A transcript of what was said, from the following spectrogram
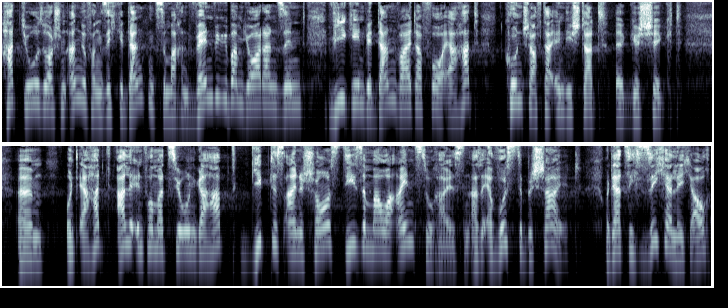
hat Josua schon angefangen, sich Gedanken zu machen, wenn wir über dem Jordan sind, wie gehen wir dann weiter vor? Er hat Kundschafter in die Stadt äh, geschickt. Ähm, und er hat alle Informationen gehabt, gibt es eine Chance, diese Mauer einzureißen? Also er wusste Bescheid. Und er hat sich sicherlich auch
